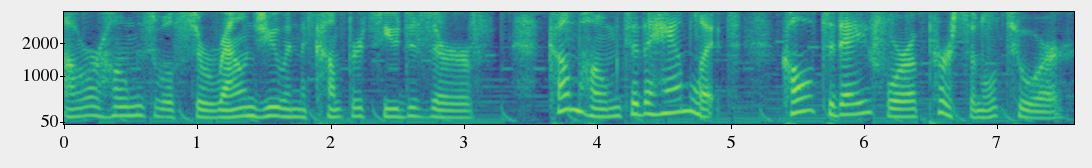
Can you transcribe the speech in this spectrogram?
Our homes will surround you in the comforts you deserve. Come home to the Hamlet. Call today for a personal tour.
